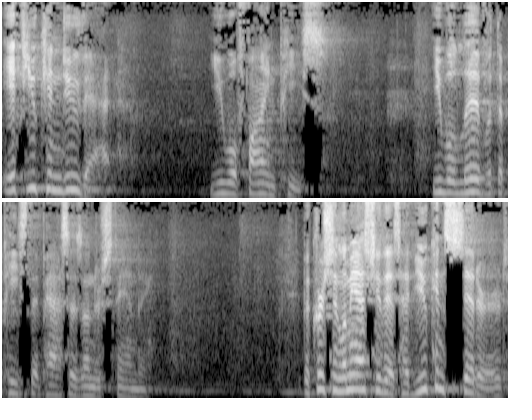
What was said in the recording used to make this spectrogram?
If you can do that, you will find peace. You will live with the peace that passes understanding. But, Christian, let me ask you this Have you considered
